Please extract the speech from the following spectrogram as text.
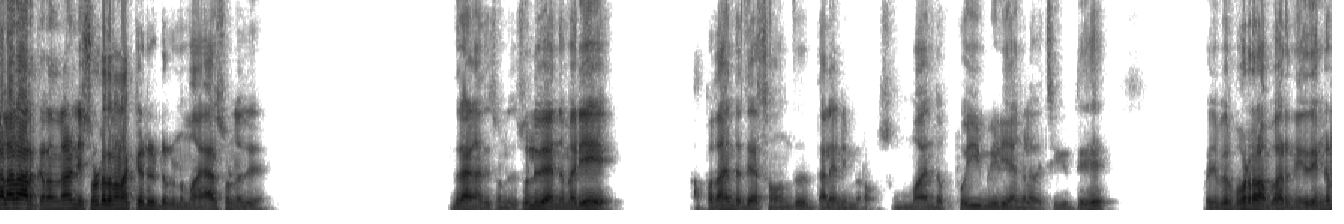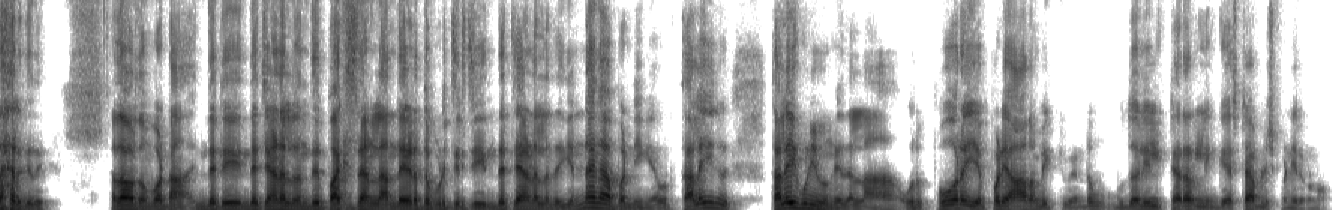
கலரா இருக்கிறதுனால நீ சொல்றதை நான் கேட்டுட்டு இருக்கணுமா? யார் சொன்னது? இந்திரா காந்தி சொன்னது. சொல்லுவேன் இந்த மாதிரி? அப்பதான் இந்த தேசம் வந்து தலை நிமிரும். சும்மா இந்த பொய் மீடியாங்களை வச்சுக்கிட்டு கொஞ்சம் பேர் போடுறான் பாருங்க. இது எங்கடா இருக்குது? அதான் ஒருத்தன் போட்டான். இந்த டி- இந்த சேனல் வந்து பாகிஸ்தானில் அந்த இடத்த பிடிச்சிருச்சு இந்த சேனல் அந்த என்னங்க பண்ணீங்க? ஒரு தலை தலை குனிவுங்க இதெல்லாம். ஒரு போரை எப்படி ஆரம்பிக்க வேண்டும்? முதலில் டெரர் லிங்க் எஸ்டாப்ளிஷ் பண்ணியிருக்கணும்.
